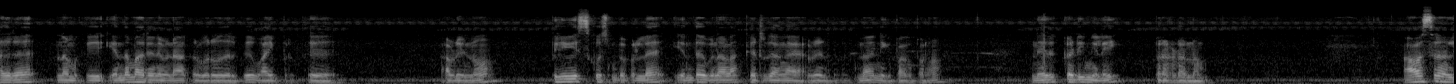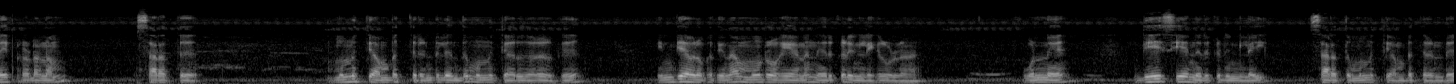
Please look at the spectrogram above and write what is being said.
அதில் நமக்கு எந்த மாதிரியான வினாக்கள் வருவதற்கு வாய்ப்பு இருக்குது அப்படின்னும் ப்ரீவியஸ் கொஸ்டின் பேப்பரில் எந்த வினாலாம் கேட்டிருக்காங்க அப்படின்றத பற்றி தான் இன்றைக்கி பார்க்க போகிறோம் நெருக்கடி நிலை பிரகடனம். அவசர நிலை பிரகடனம் சரத்து முந்நூற்றி ஐம்பத்தி ரெண்டுலேருந்து முந்நூற்றி அறுபது வரை இருக்குது இந்தியாவில் பார்த்திங்கன்னா மூன்று வகையான நெருக்கடி நிலைகள் உள்ளன. ஒன்று தேசிய நெருக்கடி நிலை சரத்து முந்நூற்றி ஐம்பத்தி ரெண்டு.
